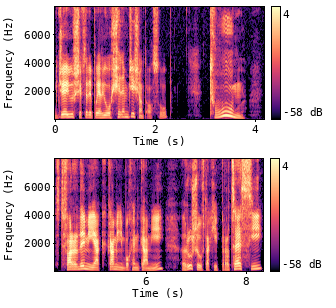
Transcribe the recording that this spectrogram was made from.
gdzie już się wtedy pojawiło 70 osób. Tłum z twardymi jak kamień bochenkami ruszył w takiej procesji,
